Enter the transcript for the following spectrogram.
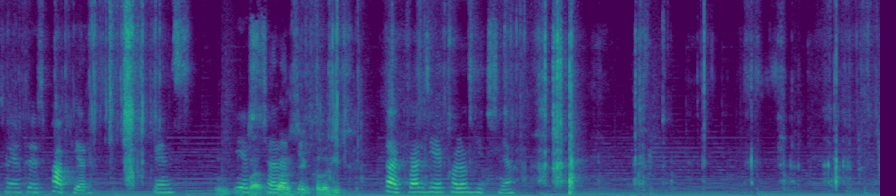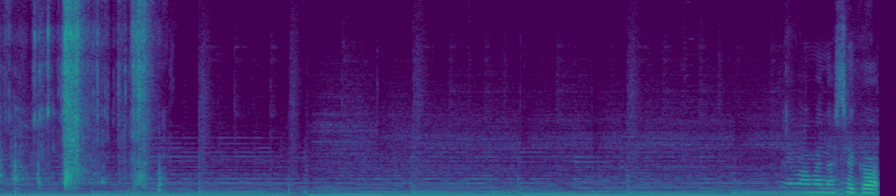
W sumie to jest papier, więc Jeszcze Ba- bardziej lepiej. ekologicznie. tak, bardziej ekologicznie. Tutaj mamy naszego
